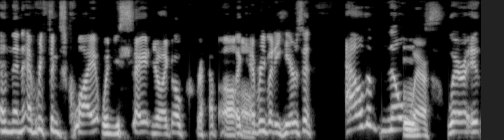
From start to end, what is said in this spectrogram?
and then everything's quiet when you say it and you're like oh crap like Uh-oh. everybody hears it out of nowhere Oops. where it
